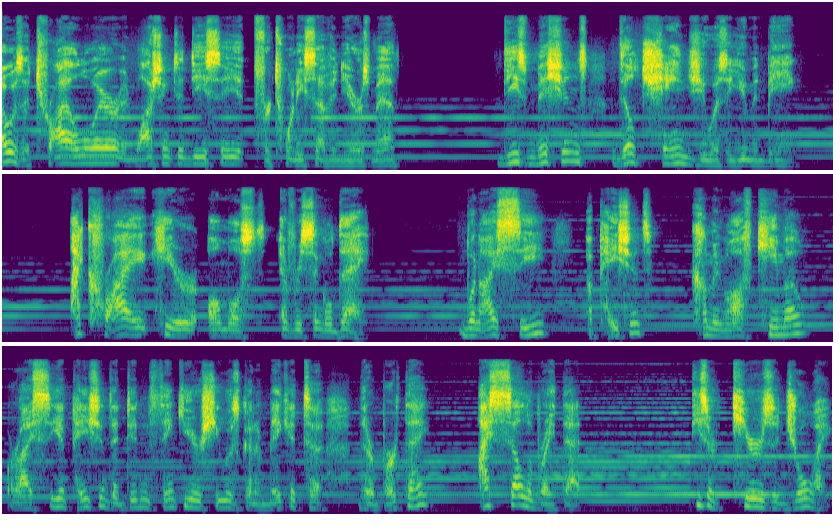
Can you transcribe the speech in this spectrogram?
I was a trial lawyer in Washington, D.C. for 27 years, man. These missions, they'll change you as a human being. I cry here almost every single day. When I see a patient coming off chemo, or I see a patient that didn't think he or she was going to make it to their birthday, I celebrate that. These are tears of joy.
